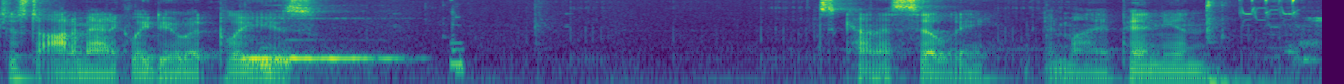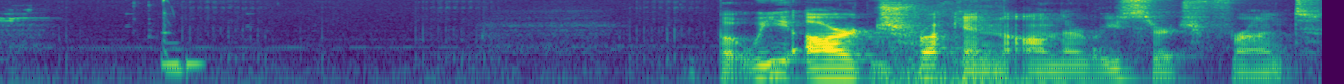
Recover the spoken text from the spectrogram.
just automatically do it, please. It's kind of silly, in my opinion. But we are trucking on the research front.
